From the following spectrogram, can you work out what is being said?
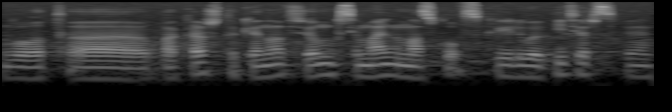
Вот. А пока что кино все максимально московское либо питерское.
